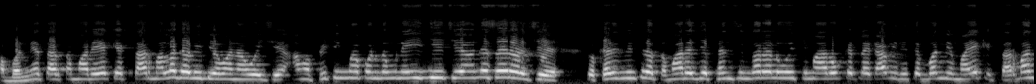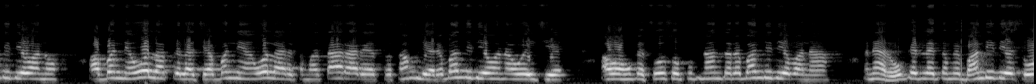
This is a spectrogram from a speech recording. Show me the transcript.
આ બંને તાર તમારે એક એક તારમાં લગાવી દેવાના હોય છે. આમાં ફિટિંગમાં પણ તમને ઈઝી છે અને સરળ છે. તો ખેડૂત મિત્ર, તમારે જે ફેન્સિંગ કરેલું હોય છે આ રોકેટ લાઇટ આવી રીતે બંનેમાં એક એક તાર બાંધી દેવાનો. આ બંને ઓલ આપેલા છે. આ બંને ઓલ હારે તમારે તાર હારે અથવા થાંભલી હારે બાંધી દેવાના હોય છે. આવા હું કે સો સો ફૂટના અંતરે બાંધી દેવાના. અને આ રોકેટ લઈ તમે બાંધી દેશો,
